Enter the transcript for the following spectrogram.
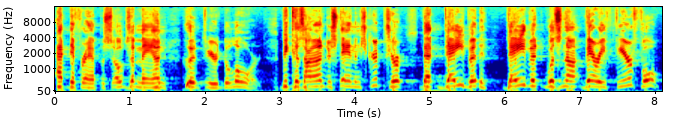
at different episodes a man who had feared the Lord. Because I understand in scripture that David, David was not very fearful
